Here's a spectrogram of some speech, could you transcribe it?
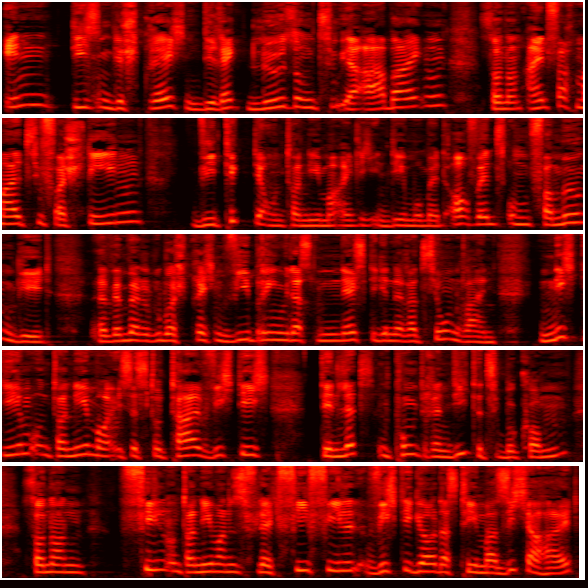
in diesen Gesprächen direkt Lösungen zu erarbeiten, sondern einfach mal zu verstehen, wie tickt der Unternehmer eigentlich in dem Moment, auch wenn es um Vermögen geht, äh, wenn wir darüber sprechen, wie bringen wir das in die nächste Generation rein. Nicht jedem Unternehmer ist es total wichtig, den letzten Punkt Rendite zu bekommen, sondern vielen Unternehmern ist vielleicht viel, viel wichtiger das Thema Sicherheit.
